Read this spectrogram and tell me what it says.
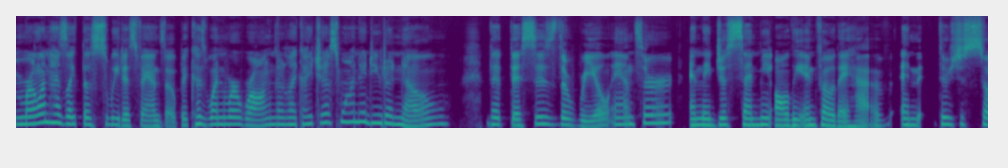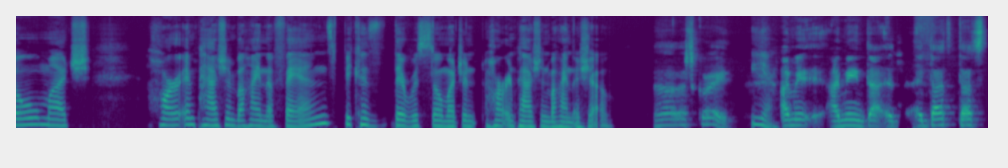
Merlin has like the sweetest fans though, because when we're wrong, they're like, I just wanted you to know that this is the real answer. And they just send me all the info they have. And there's just so much heart and passion behind the fans because there was so much heart and passion behind the show. Oh, that's great. Yeah. I mean, I mean that that that's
